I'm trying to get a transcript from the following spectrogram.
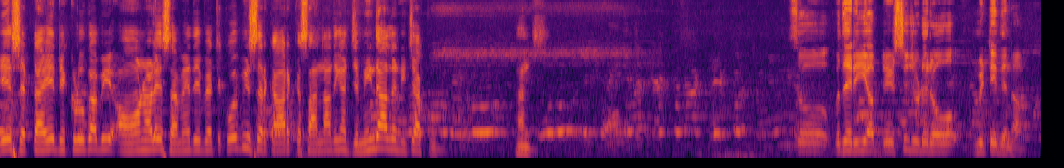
ਇਹ ਸਿੱਟਾ ਇਹ ਨਿਕਲੂਗਾ ਵੀ ਆਉਣ ਵਾਲੇ ਸਮੇਂ ਦੇ ਵਿੱਚ ਕੋਈ ਵੀ ਸਰਕਾਰ ਕਿਸਾਨਾਂ ਦੀਆਂ ਜ਼ਮੀਨਾਂ ਵੱਲ ਨਹੀਂ ਝਾਕੂਗੀ। ਹਾਂਜੀ। ਸੋ ਵਧੇਰੀ ਅਪਡੇਟਸ ਜੁੜੇ ਰਹੋ ਮਿੱਟੀ ਦੇ ਨਾਲ।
